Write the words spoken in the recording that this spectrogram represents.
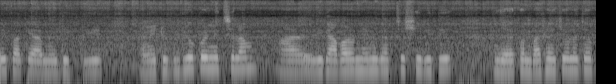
এই ফাঁকে আমি এদিক দিয়ে, আমি একটু ভিডিও করে নিচ্ছিলাম, আর এদিকে আবারও নেমে যাচ্ছে সিঁড়ি দিয়ে। যে এখন বাসায় চলে যাব।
